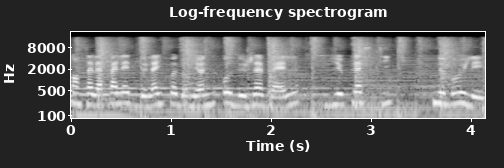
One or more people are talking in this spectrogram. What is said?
Quant à la palette de l'iPodrion, eau de javel, vieux plastique, pneus brûlés.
